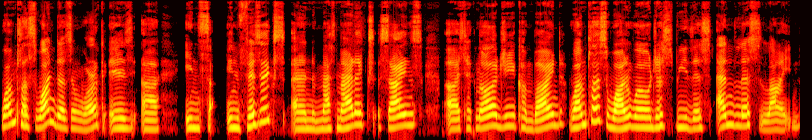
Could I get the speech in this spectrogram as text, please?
one plus one doesn't work is, uh, in, in physics and mathematics, science, uh, technology combined, 1 plus 1 will just be this endless line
